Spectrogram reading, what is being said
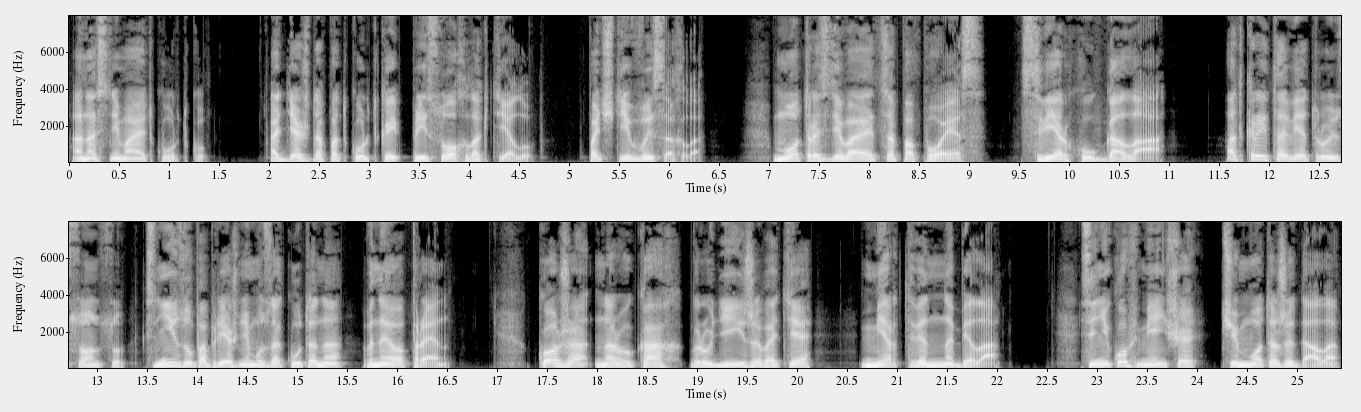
Она снимает куртку. Одежда под курткой присохла к телу, почти высохла. Мот раздевается по пояс, сверху гола, открыта ветру и солнцу, снизу по-прежнему закутана в неопрен. Кожа на руках, груди и животе мертвенно бела. Синяков меньше, чем Мот ожидала.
